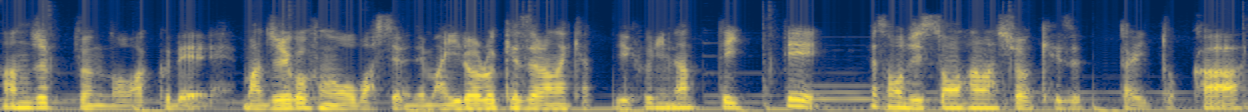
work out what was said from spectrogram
30分の枠で、まあ、15分オーバーしてるんで、まあ、いろいろ削らなきゃっていう風になっていって、でその実装の話を削ったりとか、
